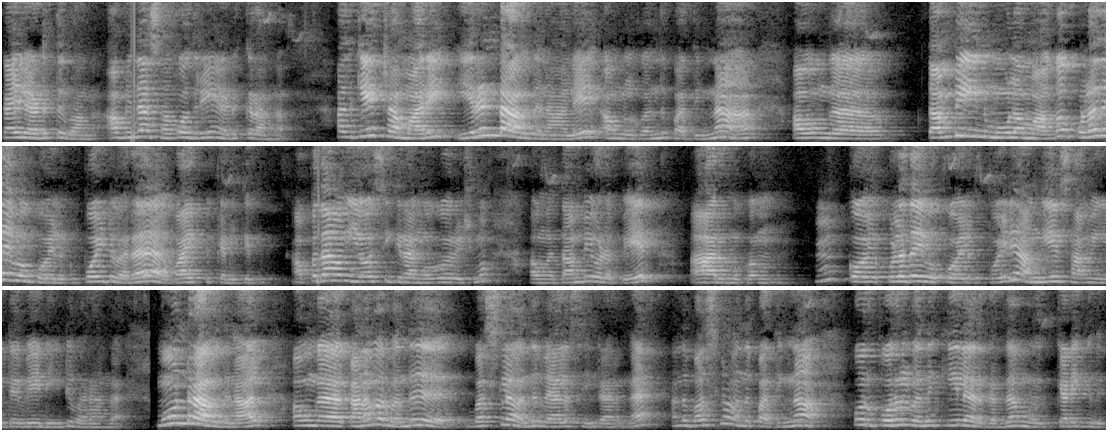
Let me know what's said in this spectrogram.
கையில் எடுத்துவாங்க அப்படிதான் சகோதரியும் எடுக்கிறாங்க. அதுக்கேற்ற மாதிரி இரண்டாவது நாளே அவங்களுக்கு வந்து பார்த்திங்கன்னா அவங்க தம்பியின் மூலமாக குலதெய்வ கோயிலுக்கு போயிட்டு வர வாய்ப்பு கிடைக்குது. அப்போ தான் அவங்க யோசிக்கிறாங்க ஒவ்வொரு விஷயமும். அவங்க தம்பியோட பேர் ஆறுமுகம். ம், கோயில் குலதெய்வ கோயிலுக்கு போயிட்டு அங்கேயே சாமிகிட்ட வேண்டிக்கிட்டு வராங்க. மூன்றாவது நாள் அவங்க கணவர் வந்து பஸ்ஸில் வந்து வேலை செய்கிறாருங்க அந்த பஸ்ஸில் வந்து பார்த்திங்கன்னா ஒரு பொருள் வந்து கீழே இருக்கிறது அவங்களுக்கு கிடைக்குது.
